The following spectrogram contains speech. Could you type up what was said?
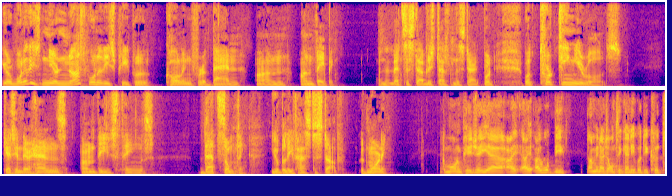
you're one of these. You're not one of these people calling for a ban on on vaping. Let's establish that from the start. But but 13 year olds getting their hands on these things, that's something you believe has to stop. Good morning. Good morning, PJ. Yeah, I, I, I would be. I mean, I don't think anybody could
